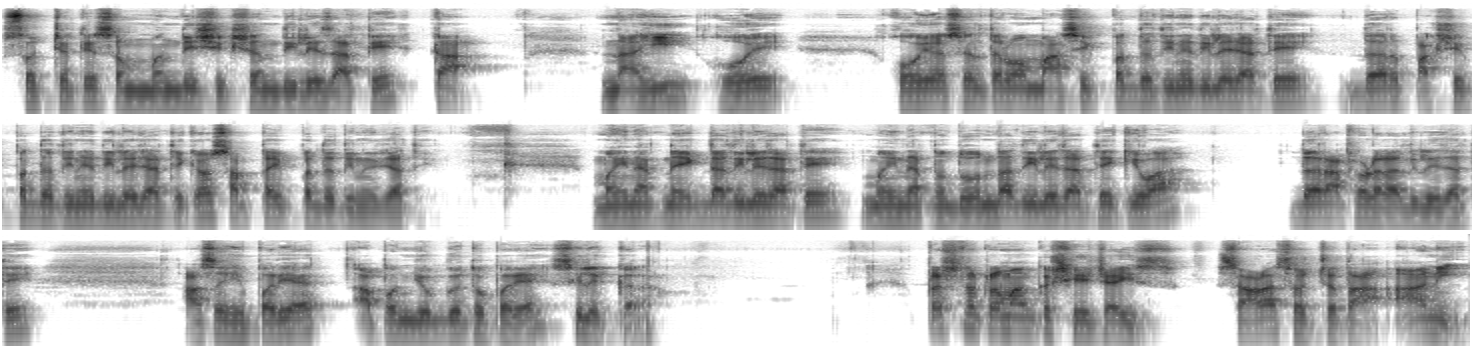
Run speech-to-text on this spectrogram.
स्वच्छतेसंबंधी शिक्षण दिले जाते का? नाही होय. होय असेल तर मग मासिक पद्धतीने दिले जाते दर पाक्षिक पद्धतीने दिले जाते किंवा साप्ताहिक पद्धतीने जाते. महिन्यातनं एकदा दिले जाते महिन्यातनं दोनदा दिले जाते किंवा दर आठवड्याला दिले जाते. असं हे पर्याय आपण योग्य तो पर्याय सिलेक्ट करा. प्रश्न क्रमांक शेहेचाळीस शाळा स्वच्छता आणि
